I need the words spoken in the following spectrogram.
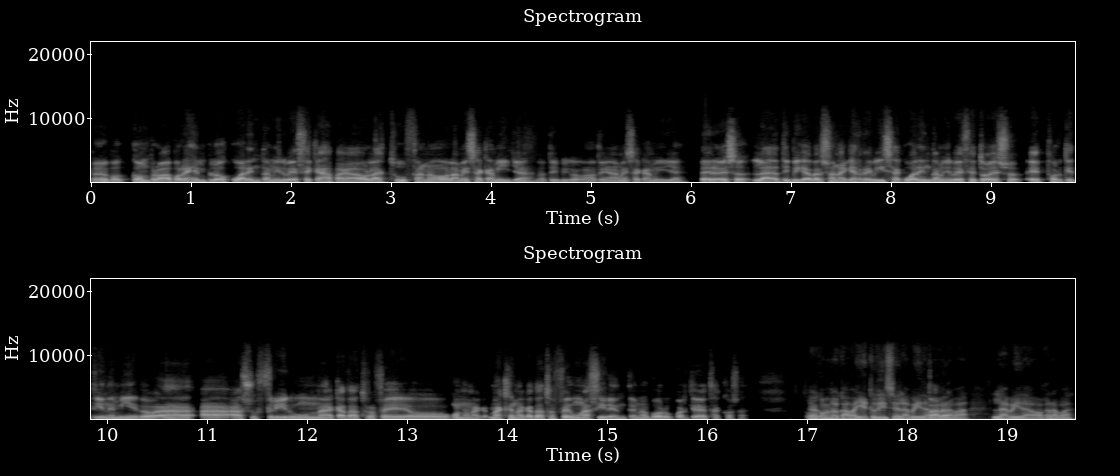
Bueno, pues comproba, por ejemplo, 40.000 veces que has apagado la estufa, ¿no? O la mesa camilla, lo típico cuando tiene la mesa camilla. Pero eso, la típica persona que revisa 40.000 veces todo eso es porque tiene miedo a, a- a sufrir una catástrofe o, bueno, una- más que una catástrofe, un accidente, ¿no? Por cualquiera de estas cosas. O sea, cuando Caballeto dice la vida va a grabar, la vida va a grabar,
